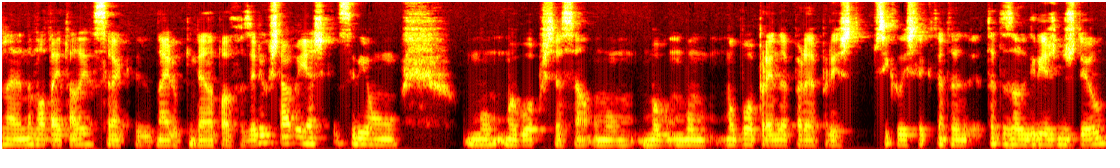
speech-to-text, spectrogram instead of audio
na, na volta à Itália, será que o Nairo Quintana pode fazer? Eu gostava e acho que seria um, uma, uma, boa prestação, uma, uma, uma, boa prenda para, para este ciclista que tanta, tantas alegrias nos deu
